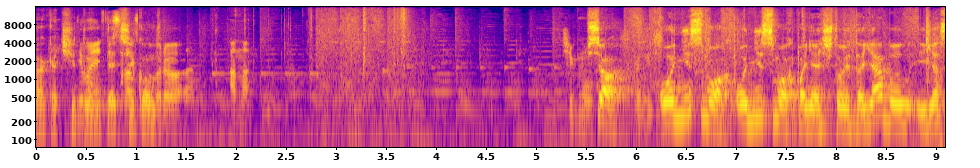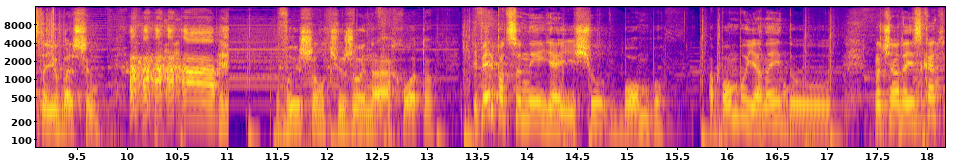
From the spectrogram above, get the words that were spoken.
Так, Дима, отчитываем тебе 5 сразу секунд. говорю, э, она... Тимур, Все, он не смог, он не смог понять, что это я был, и я стою большим. Вышел чужой на охоту. Теперь, пацаны, я ищу бомбу. А бомбу я найду. Короче, надо искать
